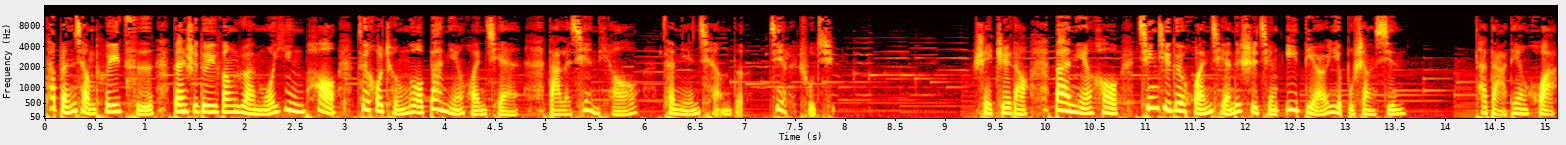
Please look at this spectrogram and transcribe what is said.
他本想推辞，但是对方软磨硬泡，最后承诺半年还钱，打了欠条，才勉强的借了出去。谁知道半年后，亲戚对还钱的事情一点儿也不上心，他打电话、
